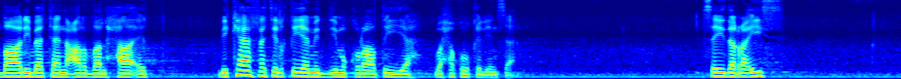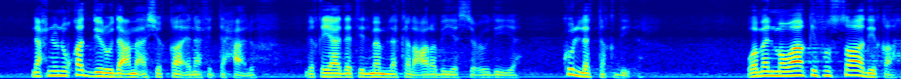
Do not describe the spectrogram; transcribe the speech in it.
ضاربة عرض الحائط بكافة القيم الديمقراطية وحقوق الإنسان. سيد الرئيس نحن نقدر دعم أشقائنا في التحالف بقيادة المملكة العربية السعودية كل التقدير. وما المواقف الصادقة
